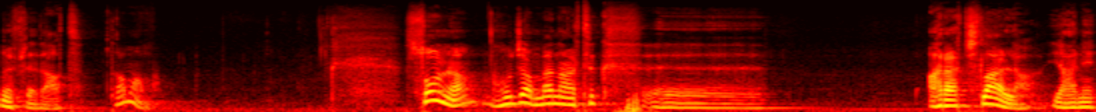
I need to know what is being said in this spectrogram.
müfredatı. Tamam mı? Sonra hocam ben artık e, araçlarla yani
